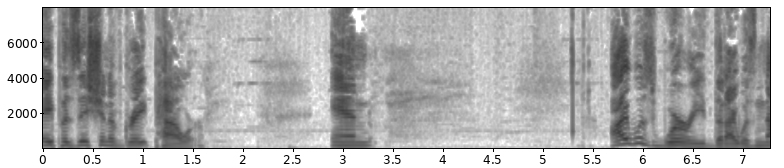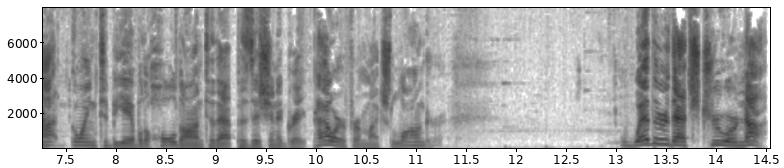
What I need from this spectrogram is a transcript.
a position of great power and I was worried that I was not going to be able to hold on to that position of great power for much longer. Whether that's true or not,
